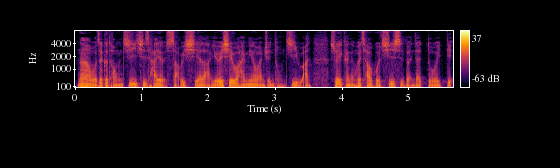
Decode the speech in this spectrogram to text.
那我这个统计其实还有少一些啦，有一些我还没有完全统计完，所以可能会超过七十本再多一点。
